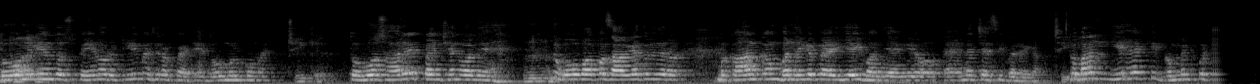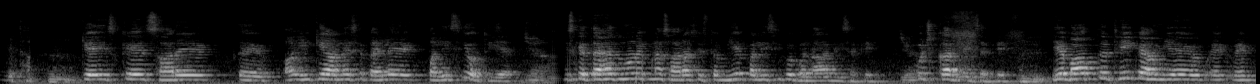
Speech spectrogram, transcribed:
دو۔ ملین تو اسپین اور اٹلی میں صرف بیٹھے ہیں دو ملکوں میں ٹھیک ہے تو وہ سارے پینشن والے ہیں۔ تو وہ واپس آ گئے تو ادھر مکان کم بنے گے پہ یہی بن جائیں گے اور این ایچ ایس ہی بنے گا تو۔ بہرحال یہ ہے کہ گورنمنٹ کو تھا۔ کہ اس کے سارے ان کے آنے سے پہلے ایک پالیسی ہوتی ہے جی ہاں اس کے تحت انہوں نے اپنا سارا سسٹم یہ پالیسی کو بنا نہیں سکے جی۔ کچھ کر نہیں سکے ہوں۔ یہ بات ٹھیک ہے ہم یہ ایک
